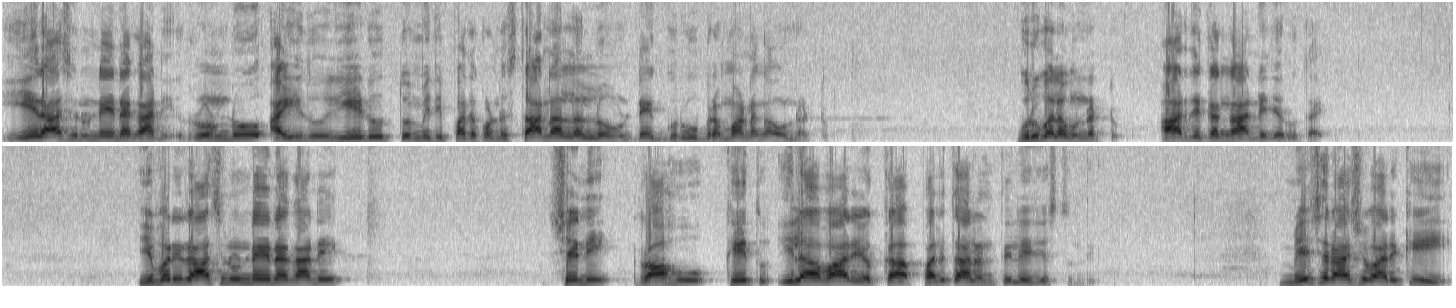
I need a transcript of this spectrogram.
ఏ రాశి నుండైనా కానీ రెండు ఐదు ఏడు తొమ్మిది పదకొండు స్థానాలలో ఉంటే గురువు బ్రహ్మాండంగా ఉన్నట్టు. గురుబలం ఉన్నట్టు. ఆర్థికంగా అన్నీ జరుగుతాయి. ఎవరి రాశి నుండైనా కానీ శని రాహు కేతు ఇలా వారి యొక్క ఫలితాలను తెలియజేస్తుంది. మేషరాశి వారికి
